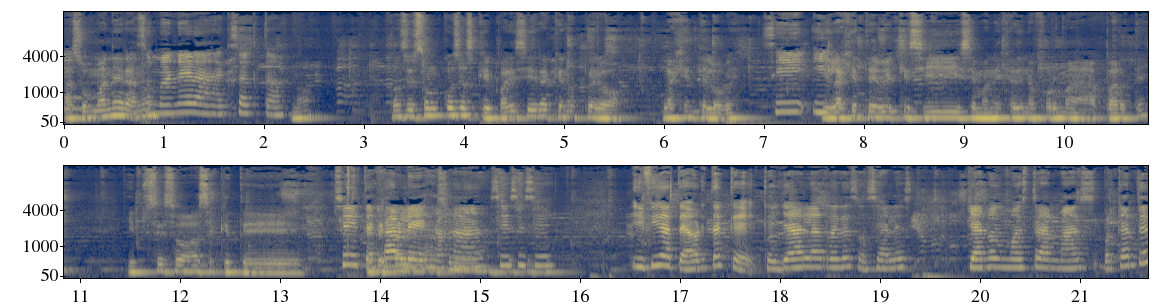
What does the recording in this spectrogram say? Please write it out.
A su manera, ¿no? A su manera, exacto. ¿No? Entonces son cosas que pareciera que no, pero la gente lo ve. Sí, y, la gente ve que sí se maneja de una forma aparte y pues eso hace que te... Sí, te, jale, ajá. sí, sí. sí. Y fíjate, ahorita que, que ya las redes sociales ya nos muestran más, porque antes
